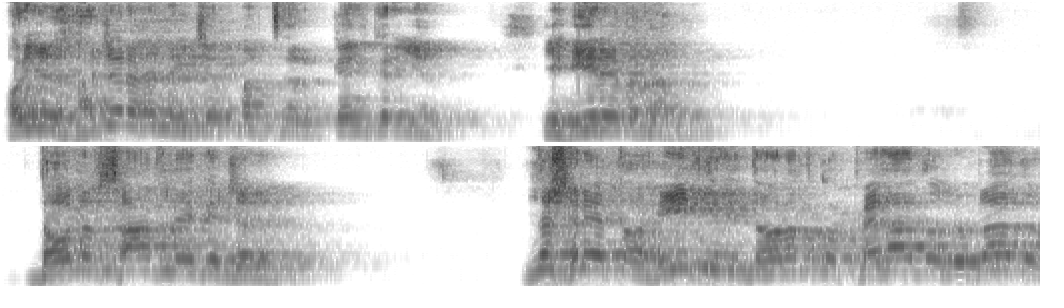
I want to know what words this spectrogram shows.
اور یہ حجر ہے نیچے، پتھر، کینکریاں، یہ ہیرے بنا دیں دولت ساتھ لے کے چلو۔ نشر توحید کے لیے دولت کو پھیلا دو، لٹا دو۔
